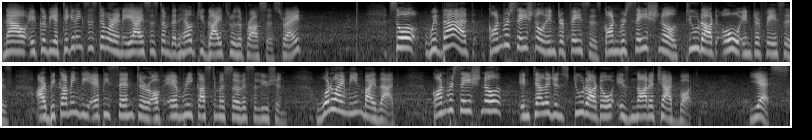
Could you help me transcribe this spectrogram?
Now, it could be a ticketing system or an AI system that helped you guide through the process, right? So with that, conversational interfaces, conversational 2.0 interfaces are becoming the epicenter of every customer service solution. What do I mean by that? Conversational intelligence 2.0 is not a chatbot. Yes,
